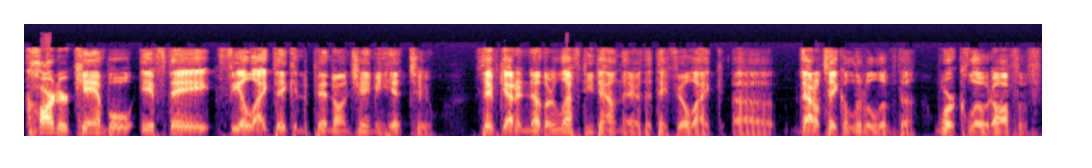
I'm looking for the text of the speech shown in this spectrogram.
Carter Campbell if they feel like they can depend on Jamie Hitt too. If they've got another lefty down there that they feel like uh, that'll take a little of the workload off of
